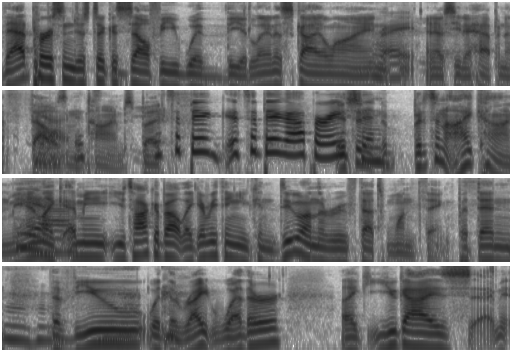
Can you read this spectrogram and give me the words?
That person just took a selfie with the Atlanta skyline, Right. and I've seen it happen a thousand it's- times. But it's a big it's a big it's operation. an, but it's an icon, man. Like I mean, you talk about like everything you can do on the roof. That's one thing, but then the view with the right weather, like you guys, I mean,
